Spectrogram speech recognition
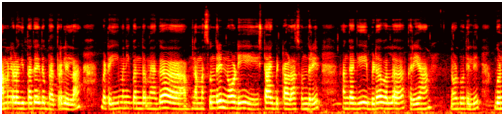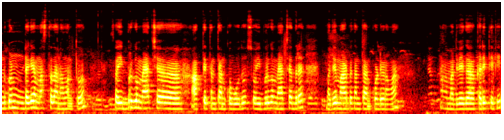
ಆ ಮನೆಯೊಳಗೆ ಇದ್ದಾಗ ಇದು ಬರ್ತಿರಲಿಲ್ಲ. ಬಟ್ ಈ ಮನೆಗೆ ಬಂದ ಮ್ಯಾಗ ನಮ್ಮ ಸುಂದ್ರಿನ ನೋಡಿ ಇಷ್ಟ ಆಗಿಬಿಟ್ಟಾಳ ಸುಂದರಿ. ಹಂಗಾಗಿ ಬಿಡವಲ್ಲ ಕರಿಯ. ನೋಡ್ಬೋದು ಇಲ್ಲಿ. ಗುಂಡು ಗುಂಡಗೆ ಮಸ್ತ್ ನಾವಂತೂ ಸೊ ಇಬ್ರಿಗೂ ಮ್ಯಾಚ್ ಆಗ್ತೈತೆ ಅಂತ ಅನ್ಕೋಬೋದು. ಸೊ ಇಬ್ರಿಗೂ ಮ್ಯಾಚ್ ಆದ್ರೆ ಮದುವೆ ಮಾಡ್ಬೇಕಂತ ಅನ್ಕೊಂಡೇವಿ ನಾವು. ಮದುವೆಗೆ ಕರಿತೀವಿ.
